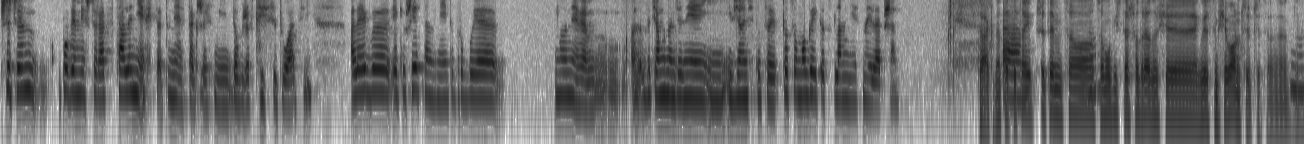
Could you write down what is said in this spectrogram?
Przy czym powiem jeszcze raz, wcale nie chcę. To nie jest tak, że jest mi dobrze w tej sytuacji, ale jakby jak już jestem w niej, to próbuję, no nie wiem, wyciągnąć z niej i, i wziąć to co, to, co mogę i to, co dla mnie jest najlepsze. Tak, no to tutaj przy tym, co, no. co mówisz, też od razu się jakby z tym się łączy, czy to No.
